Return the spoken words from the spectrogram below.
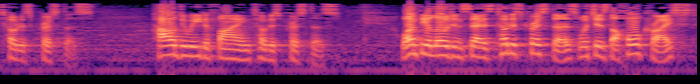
Totus Christus? How do we define Totus Christus? One theologian says Totus Christus, which is the whole Christ,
